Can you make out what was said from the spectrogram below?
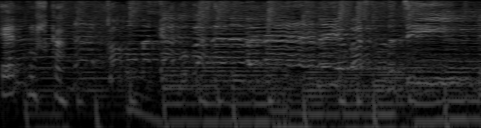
é um SK. Como o macaco gosta de banana, eu gosto de ti.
